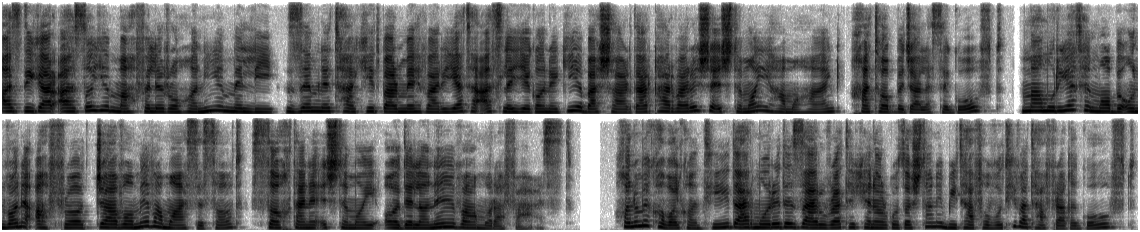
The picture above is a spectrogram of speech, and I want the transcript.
از دیگر اعضای محفل روحانی ملی ضمن تاکید بر محوریت اصل یگانگی بشر در پرورش اجتماعی هماهنگ خطاب به جلسه گفت مأموریت ما به عنوان افراد، جوامع و مؤسسات ساختن اجتماعی عادلانه و مرفه است. خانم کاوالکانتی در مورد ضرورت کنار گذاشتن بیتفاوتی و تفرقه گفت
